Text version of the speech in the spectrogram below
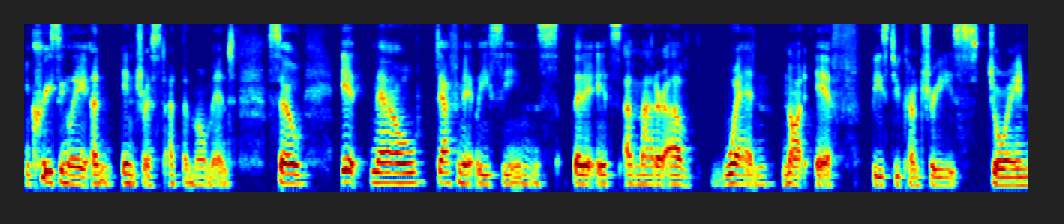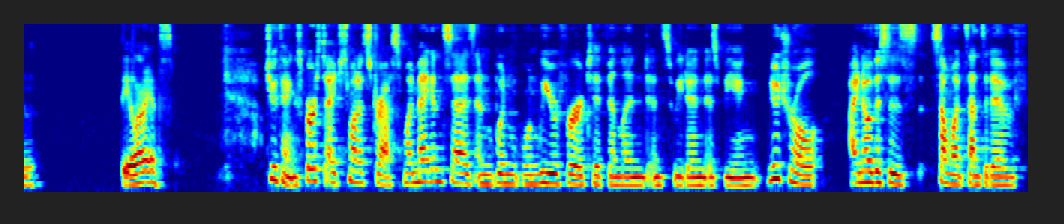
increasingly an interest at the moment. So it now definitely seems that it's a matter of when, not if, these two countries join the alliance. Two things. First, I just want to stress when Megan says, and when, when we refer to Finland and Sweden as being neutral, I know this is somewhat sensitive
